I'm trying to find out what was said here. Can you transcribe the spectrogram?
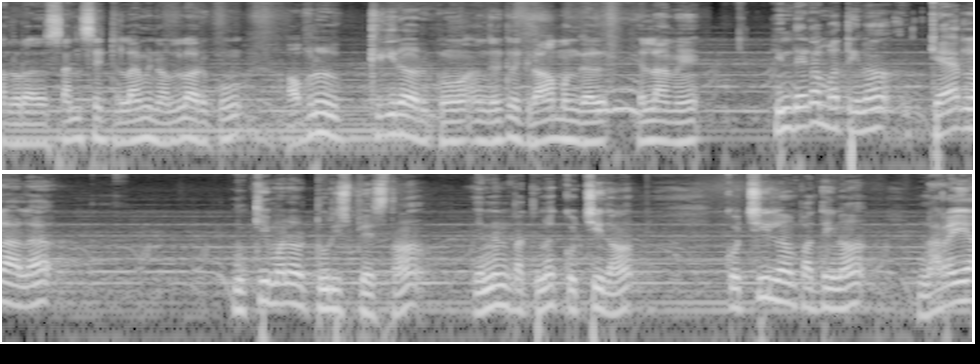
அதோட சன்செட் எல்லாமே நல்லா இருக்கும். அவ்வளோ கிளியராக இருக்கும். அங்கே இருக்கிற கிராமங்கள் எல்லாமே. இந்த இடம் பார்த்திங்கன்னா கேரளாவில் முக்கியமான ஒரு டூரிஸ்ட் பிளேஸ் தான். என்னென்னு பார்த்தீங்கன்னா கொச்சி தான். கொச்சியில் பார்த்தீங்கன்னா நிறையா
